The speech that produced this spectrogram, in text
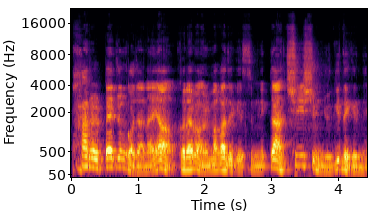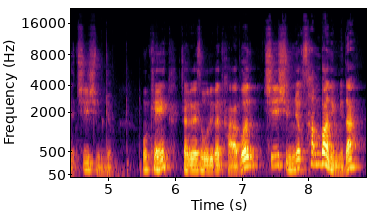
8을 빼준 거잖아요. 그러면 얼마가 되겠습니까? 76이 되겠네요. 76. 오케이. 자, 그래서 우리가 답은 76, 3번입니다.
